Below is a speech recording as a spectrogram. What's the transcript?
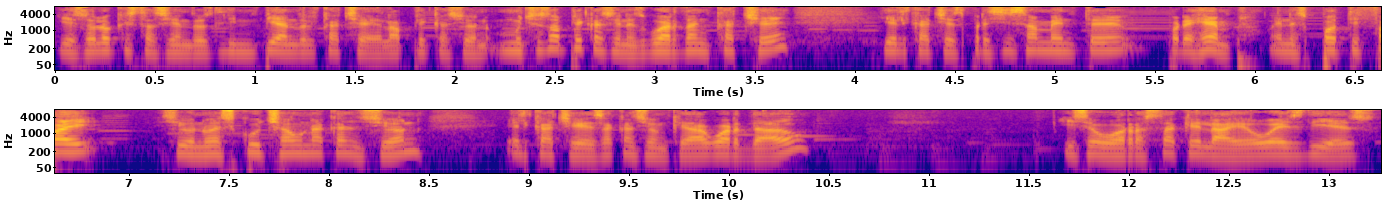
y eso lo que está haciendo es limpiando el caché de la aplicación. Muchas aplicaciones guardan caché y el caché es precisamente, por ejemplo, en Spotify, si uno escucha una canción, el caché de esa canción queda guardado y se borra hasta que la iOS 10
